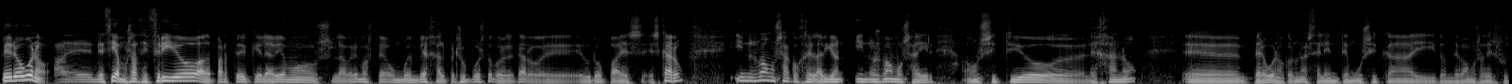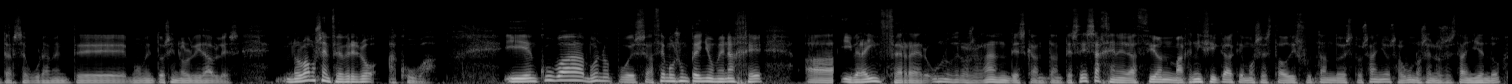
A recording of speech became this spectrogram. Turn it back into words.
Pero bueno, decíamos, hace frío, aparte de que le, habíamos, le habremos pegado un buen viaje al presupuesto, porque claro, Europa es, caro, y nos vamos a coger el avión y nos vamos a ir a un sitio lejano eh, pero bueno, con una excelente música y donde vamos a disfrutar seguramente momentos inolvidables. Nos vamos en febrero a Cuba. Y en Cuba, bueno, pues hacemos un pequeño homenaje a Ibrahim Ferrer, uno de los grandes cantantes de esa generación magnífica que hemos estado disfrutando estos años. Algunos se nos están yendo,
